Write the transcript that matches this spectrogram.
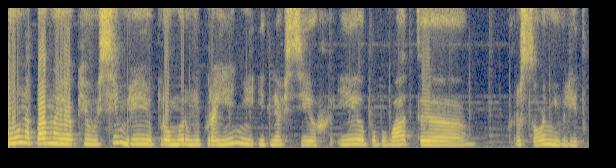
Ну, напевно, як і усі, мрію про мир в Україні і для всіх, і побувати в Херсоні влітку.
